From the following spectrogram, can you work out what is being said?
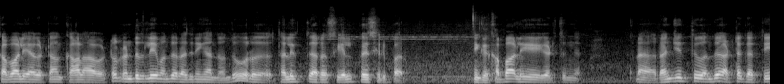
கபாலி ஆகட்டும் காலா ஆகட்டும் ரெண்டுத்துலேயும் வந்து ரஜினிகாந்த் வந்து ஒரு தலித் அரசியல் பேசியிருப்பார். நீங்கள் கபாலியை எடுத்துங்க. ரஞ்சித்து வந்து அட்டக்கத்தி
